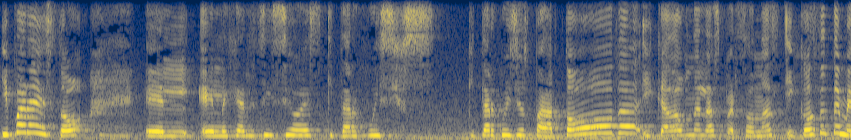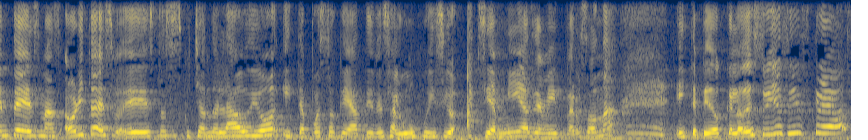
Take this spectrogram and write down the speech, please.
Y para esto, el, el ejercicio es quitar juicios quitar juicios para toda y cada una de las personas y constantemente es más, ahorita eh, estás escuchando el audio y te apuesto que ya tienes algún juicio hacia mí, hacia mi persona y te pido que lo destruyas y descreas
